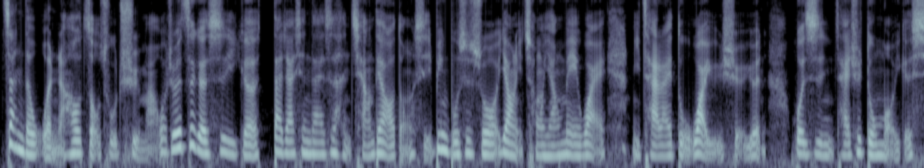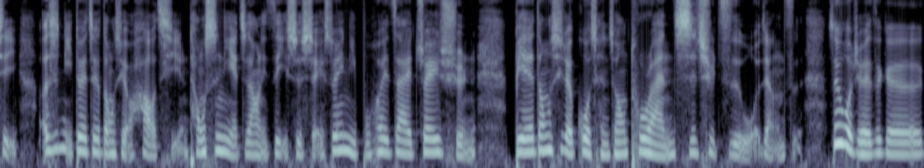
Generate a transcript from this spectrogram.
站得稳，然后走出去嘛。我觉得这个是一个大家现在是很强调的东西，并不是说要你崇洋媚外，你才来读外语学院，或者是你才去读某一个系，而是你对这个东西有好奇，同时你也知道你自己是谁，所以你不会在追寻别的东西的过程中突然失去自我这样子。所以我觉得这个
